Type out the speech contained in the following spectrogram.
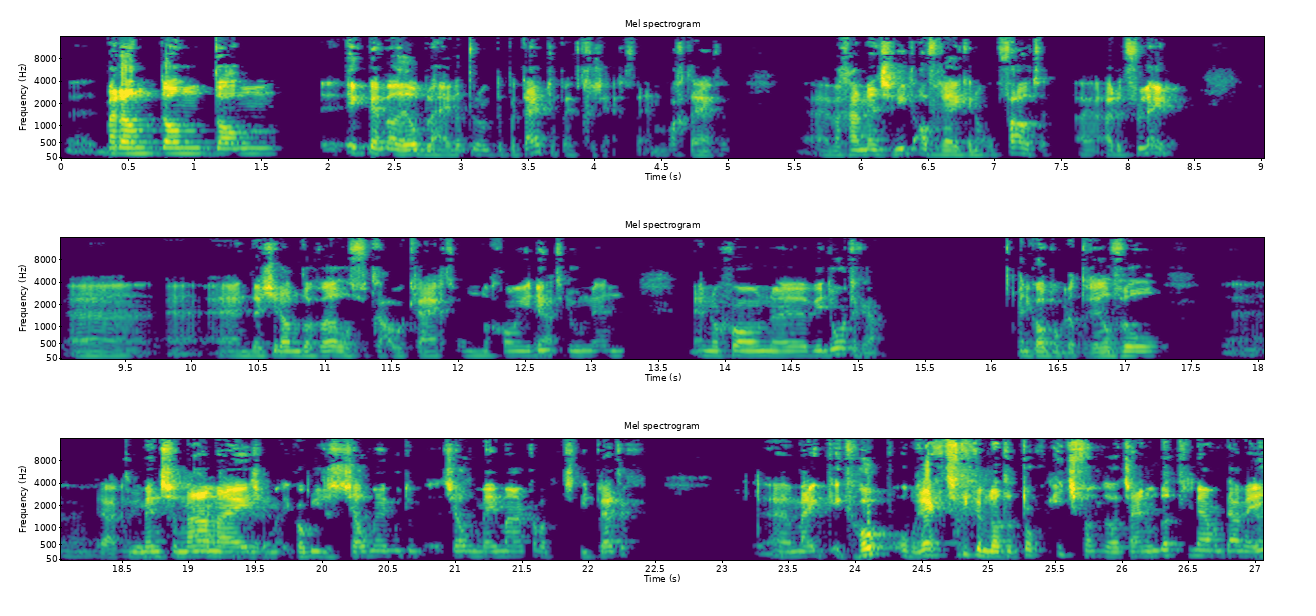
eh, maar dan, dan, dan, ik ben wel heel blij dat toen ook de partijtop heeft gezegd: van, wacht even, eh, we gaan mensen niet afrekenen op fouten uit het verleden. En dat je dan toch wel het vertrouwen krijgt om nog gewoon je ding Ja. te doen en, en nog gewoon weer door te gaan. En ik hoop ook dat er heel veel eh, Ja, mensen na mij, tuurlijk. zeg maar, ik hoop niet dat ze hetzelfde, mee moeten, hetzelfde meemaken, want het is niet prettig. Eh, maar ik, ik hoop oprecht stiekem dat het toch iets van dat zijn, omdat je namelijk daarmee,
